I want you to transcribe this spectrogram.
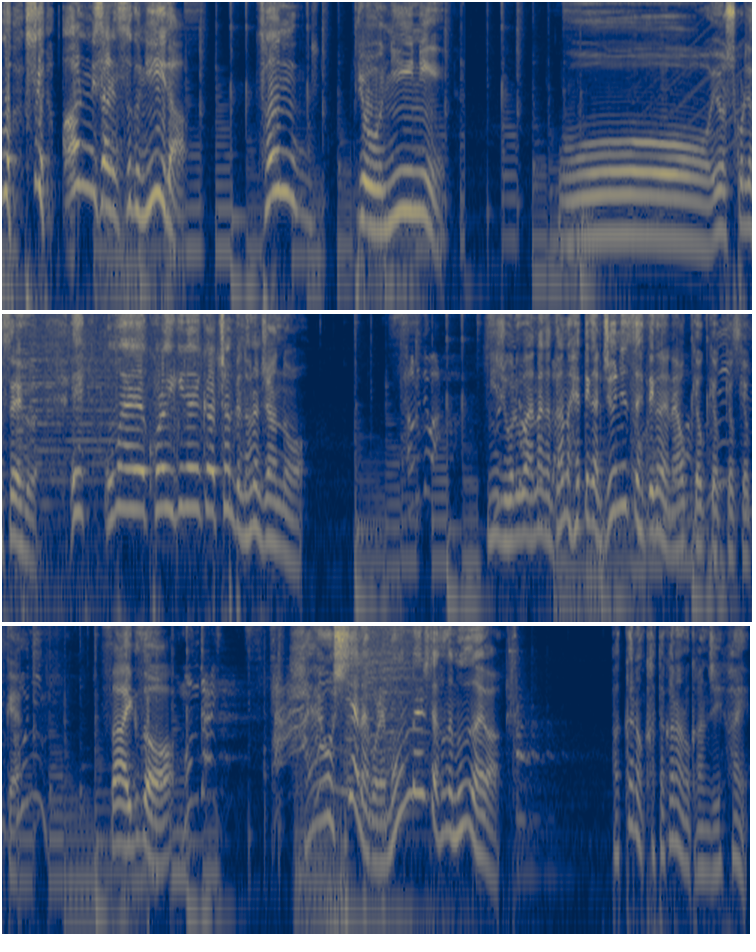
うわ、すげえアンリさんにすぐ2位だ !3 秒22。おー、よし、これでセーフ。え、お前、これいきなりからチャンピオンになるんじゃんの？25人。はなんかだんだん減ってくる10人ずつ減ってくるんだよなオッケーオッケーオッケーオッケーオッケー。さあ行くぞ。早押しやなこれ。問題自体そんなむずないわ。赤のカタカナの漢字。はい。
